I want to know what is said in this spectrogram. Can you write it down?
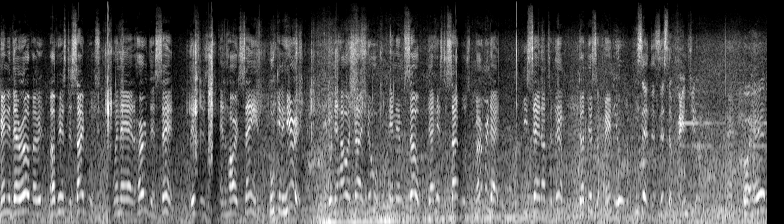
Many thereof of his disciples, when they had heard this, said, This is an hard saying. Who can hear it? When Yahushua knew in himself that his disciples murmured at it, he said unto them, Doth this offend you? He said, Does this offend you? Go ahead.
